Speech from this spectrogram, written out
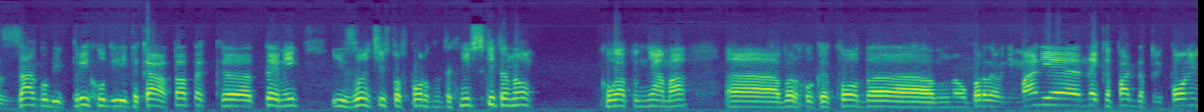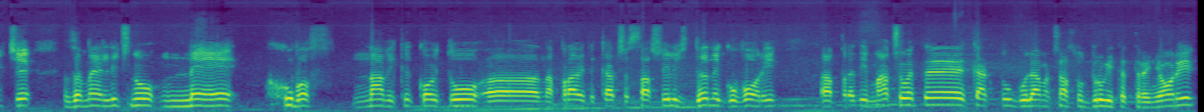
загуби, приходи и така нататък теми извън чисто спортно-техническите, но когато няма а, върху какво да обърнем внимание, нека пак да припомним, че за мен лично не е хубав навика, който а, направи така, че Саша Илич да не говори а, преди мачовете, както голяма част от другите треньори,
